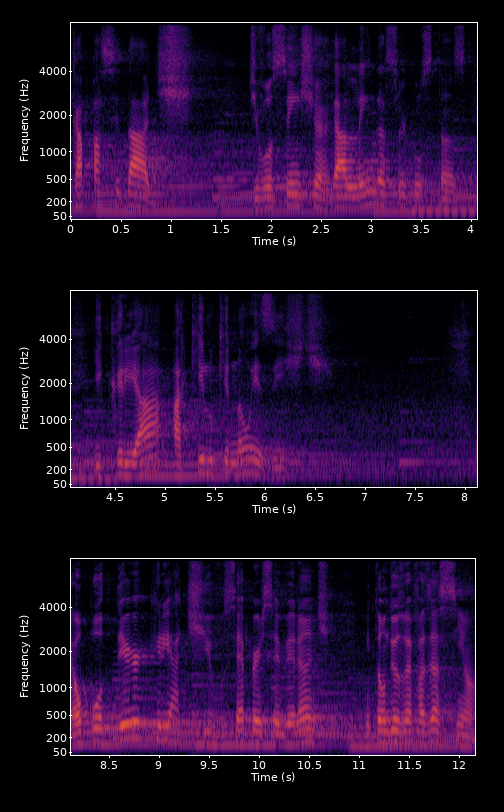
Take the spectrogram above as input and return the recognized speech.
capacidade de você enxergar além das circunstâncias e criar aquilo que não existe é o poder criativo. Se é perseverante, então Deus vai fazer assim, ó.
